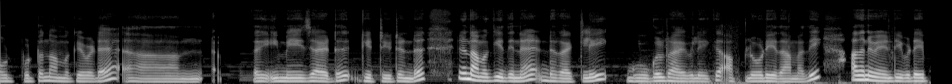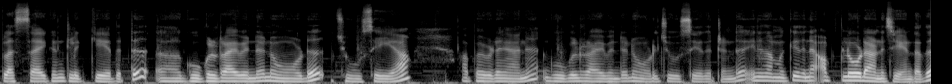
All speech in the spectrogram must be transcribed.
ഔട്ട്പുട്ടും നമുക്കിവിടെ ഇമേജായിട്ട് കിട്ടിയിട്ടുണ്ട്. ഇനി നമുക്ക് ഇതിനെ ഡയറക്റ്റ്ലി ഗൂഗിൾ ഡ്രൈവിലേക്ക് അപ്ലോഡ് ചെയ്താൽ മതി. അതിനുവേണ്ടി ഇവിടെ ഈ പ്ലസ് ഐക്കൺ ക്ലിക്ക് ചെയ്തിട്ട് ഗൂഗിൾ ഡ്രൈവിന്റെ നോഡ് ചൂസ് ചെയ്യുക അപ്പോൾ ഇവിടെ ഞാൻ ഗൂഗിൾ ഡ്രൈവിന്റെ നോഡ് ചൂസ് ചെയ്തിട്ടുണ്ട്. ഇനി നമുക്ക് ഇതിനെ അപ്ലോഡാണ് ചെയ്യേണ്ടത്.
